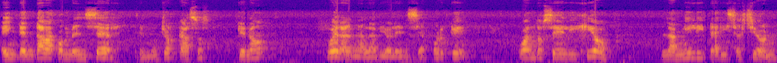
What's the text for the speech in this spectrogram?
e intentaba convencer, en muchos casos, que no fueran a la violencia, porque cuando se eligió la militarización,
